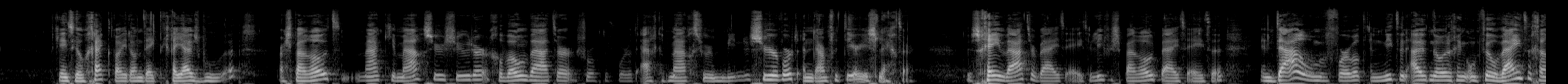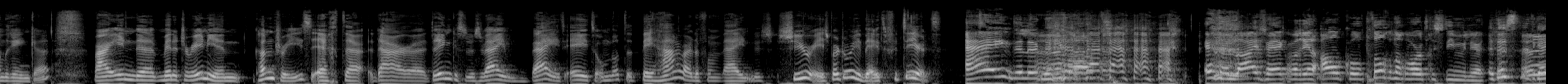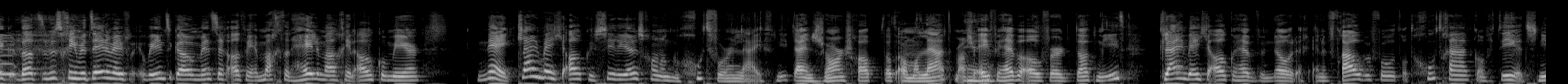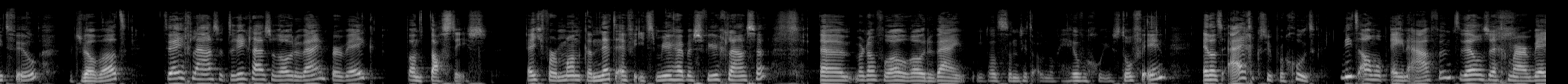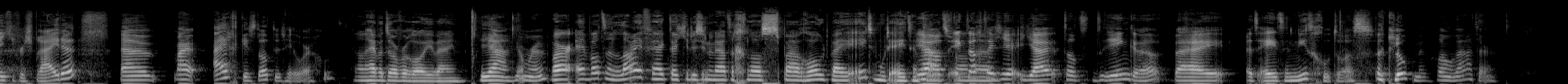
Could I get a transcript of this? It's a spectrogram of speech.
Klinkt heel gek, terwijl je dan denkt, ik ga juist boeren. Maar spa rood maak je maagzuur zuurder. Gewoon water zorgt ervoor dat eigenlijk het maagzuur minder zuur wordt. En daarom verteer je slechter. Dus geen water bij het eten, liever spa rood bij het eten. En daarom bijvoorbeeld, en niet een uitnodiging om veel wijn te gaan drinken. Maar in de Mediterranean countries, echt, daar, daar uh, drinken ze dus wijn bij het eten. Omdat het pH-waarde van wijn dus zuur is, waardoor je beter verteert. Eindelijk iemand. en een lifehack waarin alcohol toch nog wordt gestimuleerd. Is, kijk, dat misschien meteen om even op in te komen. Mensen zeggen altijd, je mag dan helemaal geen alcohol meer. Nee, klein beetje alcohol is serieus gewoon ook nog goed voor een lijf. Niet tijdens zwangerschap, dat allemaal laat. Maar als we ja. even hebben over dat niet. Klein beetje alcohol hebben we nodig. En een vrouw bijvoorbeeld wat goed gaat, kan verteren. Het is niet veel, maar het is wel wat. Twee glazen, drie glazen rode wijn per week. Fantastisch. Weet je, voor een man kan net even iets meer hebben, is vier glazen. Uh, maar dan vooral rode wijn. Want dan zitten ook nog heel veel goede stoffen in. En dat is eigenlijk supergoed. Niet allemaal op één avond, wel zeg maar een beetje verspreiden. Uh, maar eigenlijk is dat dus heel erg goed. En dan hebben we het over rode wijn. Ja, jammer hè? Maar en wat een lifehack dat je dus inderdaad een glas spa rood bij je eten moet eten. Ja, want ik dacht uh... dat je juist dat drinken bij het eten niet goed was. Dat klopt, met gewoon water.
